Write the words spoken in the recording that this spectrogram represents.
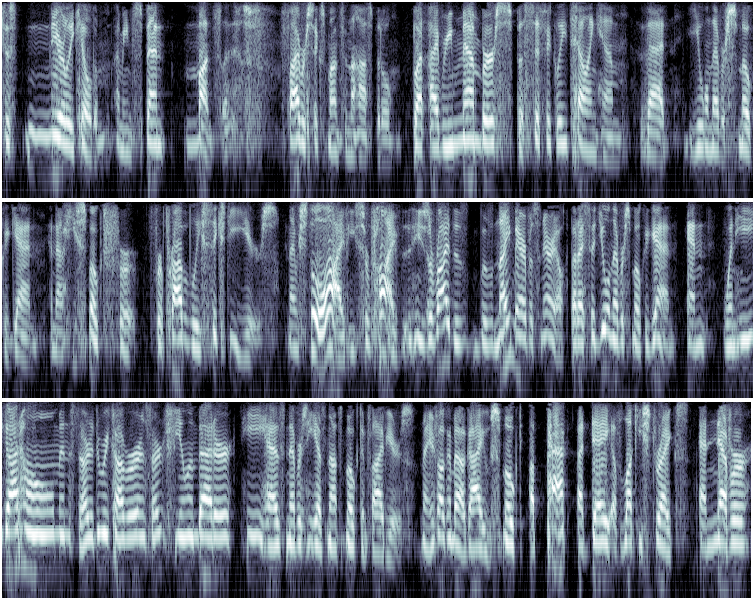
just nearly killed him. I mean, spent months uh, five or six months in the hospital. But I remember specifically telling him that you will never smoke again. And now he smoked for for probably 60 years. And I'm still alive. He survived. He survived this, this nightmare of a scenario. But I said, you'll never smoke again. And when he got home and started to recover and started feeling better, he has never, he has not smoked in five years. Now you're talking about a guy who smoked a pack a day of Lucky Strikes and never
